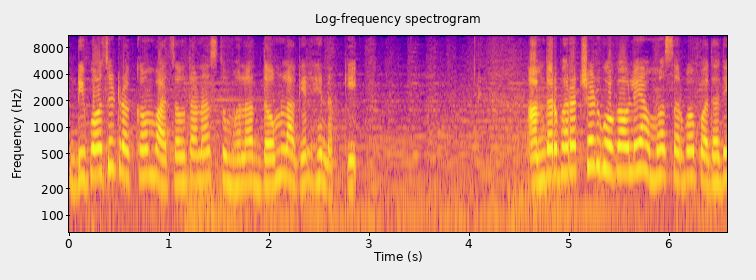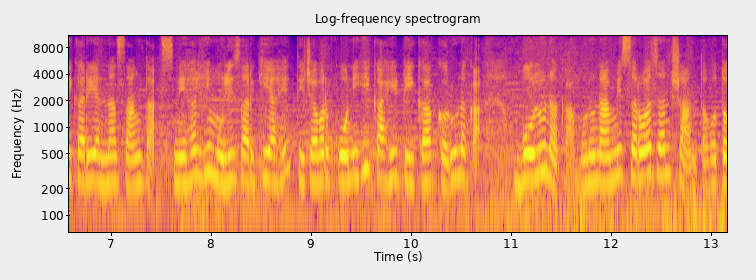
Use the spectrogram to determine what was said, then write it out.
डिपॉझिट रक्कम वाचवतानाच तुम्हाला दम लागेल हे नक्की. आमदार भरतशेठ गोगावले आम्हा सर्व पदाधिकारी यांना सांगतात स्नेहल ही मुलीसारखी आहे तिच्यावर कोणीही काही टीका करू नका बोलू नका. म्हणून आम्ही सर्वजण शांत होतो.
